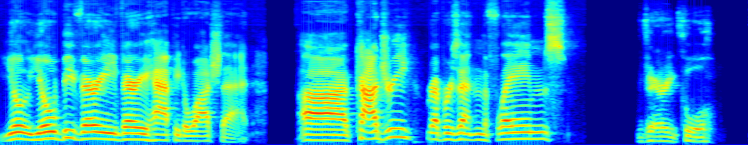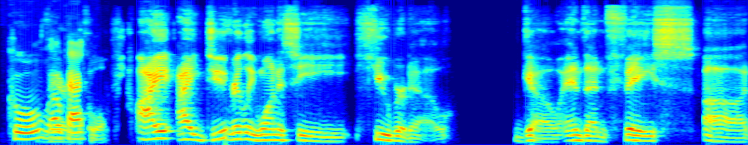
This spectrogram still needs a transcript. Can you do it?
you'll you'll be very very happy to watch that. Uh, Kadri representing the Flames. Very cool. Cool. Very okay. Cool. I I do really want to see Huberdeau go and then face uh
